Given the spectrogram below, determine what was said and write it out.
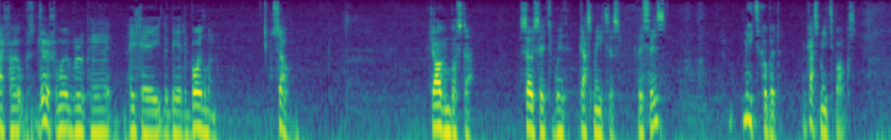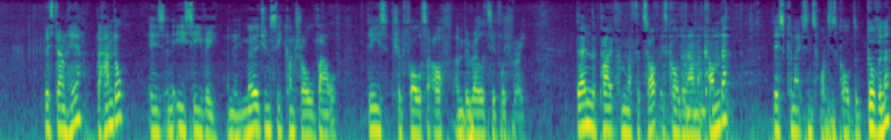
Hi folks, Jerry from Work Group here, aka the Bearded Boilerman. So, jargon buster associated with gas meters. This is meter cupboard, gas meter box. This down here, the handle, is an ECV, an emergency control valve. These should falter off and be relatively free. Then the pipe coming off the top is called an anaconda. This connects into what is called the governor.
